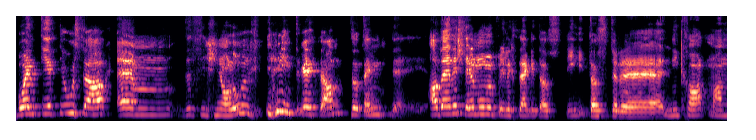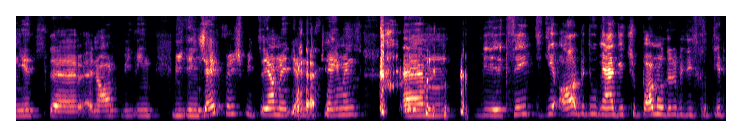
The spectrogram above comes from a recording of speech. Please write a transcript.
pointierte Aussage. Ähm, das ist noch lustig, interessant. Zu dem, äh, an dieser Stelle muss man vielleicht sagen, dass, die, dass der äh, Nick Hartmann jetzt äh, eine Art wie dein, wie dein Chef ist bei CA Media Entertainment. ähm, wie sieht die Arbeit aus? Wir haben jetzt schon ein paar Mal darüber diskutiert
